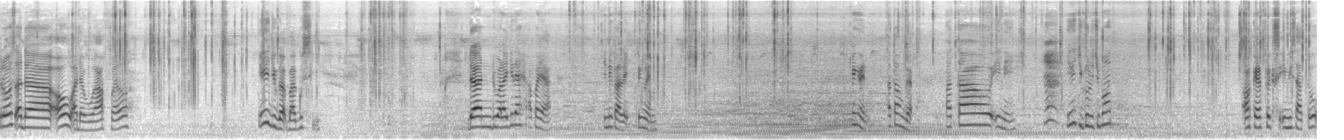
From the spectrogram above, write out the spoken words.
Terus ada oh ada waffle. Ini juga bagus sih dan dua lagi deh apa ya? Ini kali penguin. Penguin atau enggak? Atau ini? Ini juga lucu banget. Oke fix ini satu.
